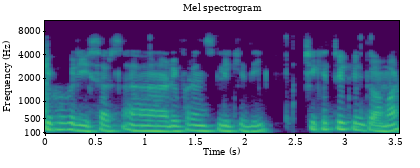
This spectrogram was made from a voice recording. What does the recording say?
এভাবে রিসার্চ রেফারেন্স লিখে দিই, সেক্ষেত্রে কিন্তু আমার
